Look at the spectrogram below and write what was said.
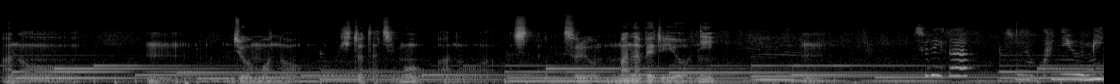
あの、うん、縄文の人たちもあのそれを学べるように、うん、それがその国生みっ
